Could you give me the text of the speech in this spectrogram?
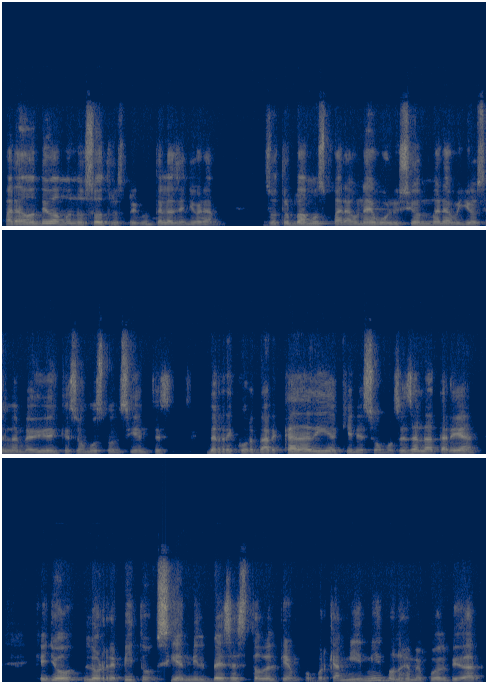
¿Para dónde vamos nosotros? Pregunta la señora. Nosotros vamos para una evolución maravillosa en la medida en que somos conscientes de recordar cada día quiénes somos. Esa es la tarea yo lo repito cien mil veces todo el tiempo, porque a mí mismo no se me puede olvidar.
